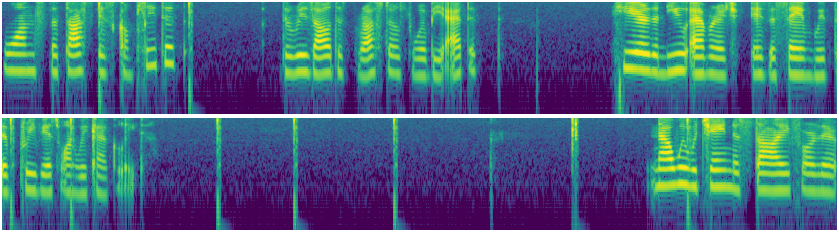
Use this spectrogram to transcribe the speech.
Once the task is completed, the resulted rasters will be added. Here the new average is the same with the previous one we calculated. Now we will change the style for the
